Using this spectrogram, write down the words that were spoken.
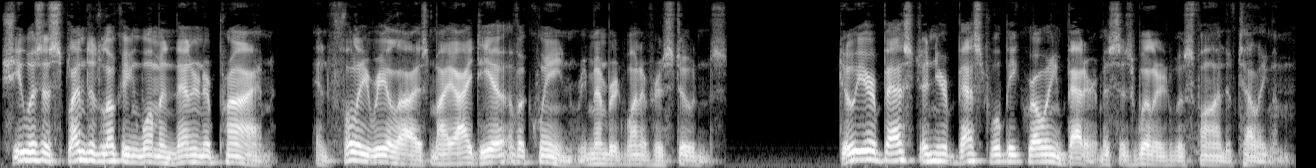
She was a splendid looking woman then in her prime, and fully realized my idea of a queen, remembered one of her students. Do your best, and your best will be growing better, Mrs. Willard was fond of telling them.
